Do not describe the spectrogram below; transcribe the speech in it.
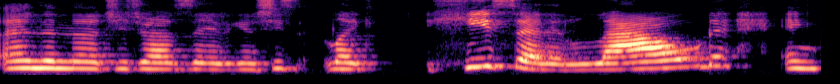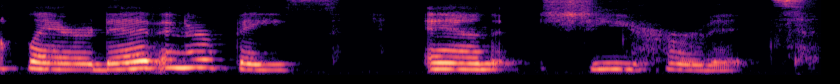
And then the teacher has to say it again. She's like, he said it loud and clear, dead in her face, and she heard it.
